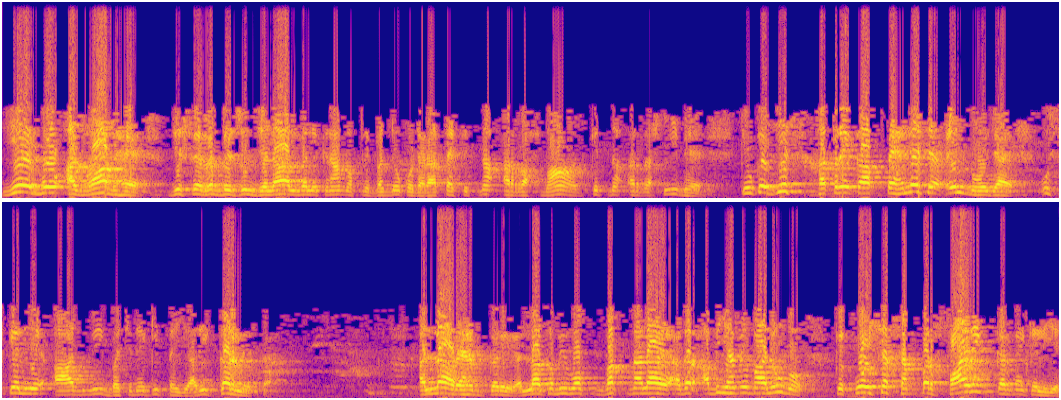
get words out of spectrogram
یہ وہ عذاب ہے جس سے رب الجلال والاکرام اپنے بندوں کو ڈراتا ہے، کتنا الرحمان کتنا الرحیم ہے۔ کیونکہ جس خطرے کا پہلے سے علم ہو جائے، اس کے لیے آدمی بچنے کی تیاری کر لیتا ہے۔ اللہ رحم کرے، اللہ کبھی وقت نہ لائے۔ اگر ابھی ہمیں معلوم ہو کہ کوئی شخص ہم پر فائرنگ کرنے کے لیے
